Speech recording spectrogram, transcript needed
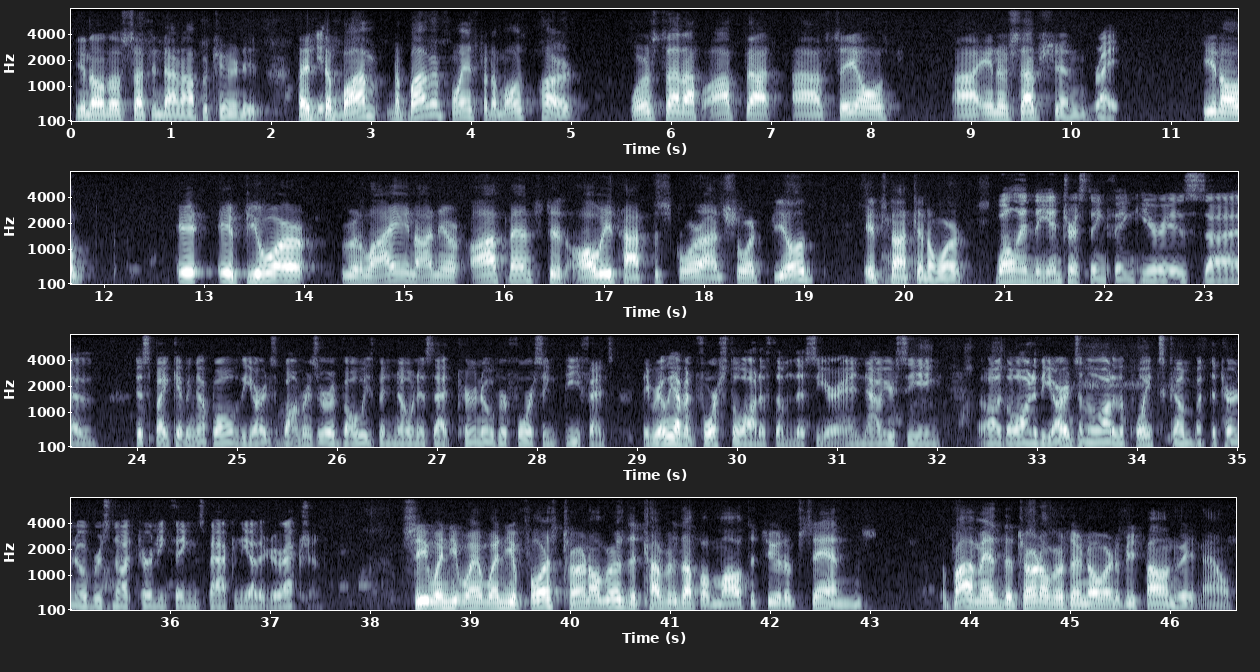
you know, those shutting down opportunities. Like yeah. the bomb, the bomber points for the most part were set up off that uh, sales uh, interception. Right. You know, if you're relying on your offense to always have to score on short field, it's not going to work. Well, and the interesting thing here is, uh, despite giving up all of the yards, Bombers are, have always been known as that turnover forcing defense. They really haven't forced a lot of them this year, and now you're seeing uh, a lot of the yards and a lot of the points come, but the turnovers not turning things back in the other direction. See, when you when, when you force turnovers, it covers up a multitude of sins. The problem is the turnovers are nowhere to be found right now.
